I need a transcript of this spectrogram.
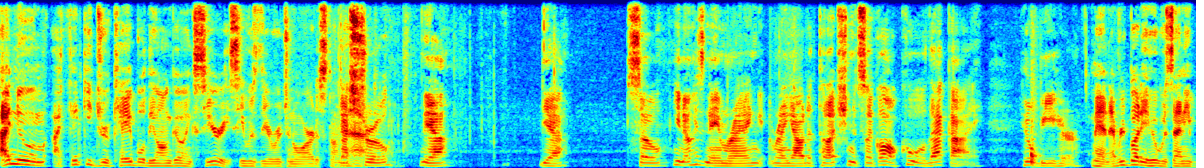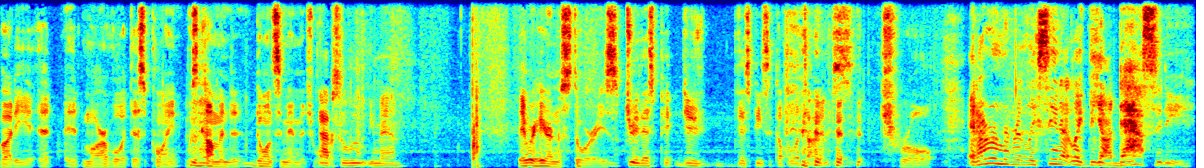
I knew him. I think he drew Cable, the ongoing series. He was the original artist on That's that. That's true. Yeah, yeah. So you know his name rang rang out a touch, and it's like, oh, cool, that guy, he'll be here. Man, everybody who was anybody at, at Marvel at this point was coming to doing some image work. Absolutely, man. They were hearing the stories. Drew this drew this piece a couple of times. Troll. And I remember like seeing it like the audacity.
